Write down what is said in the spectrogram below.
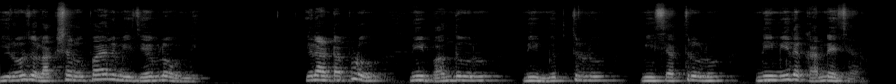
ఈరోజు లక్ష రూపాయలు మీ జేబులో ఉంది. ఇలాంటప్పుడు మీ బంధువులు మీ మిత్రులు మీ శత్రువులు నీ మీద కన్నేశారు.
